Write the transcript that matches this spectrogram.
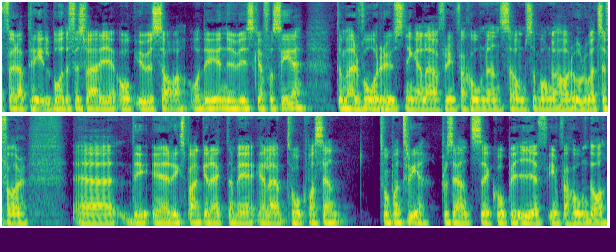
för april, både för Sverige och USA. Och det är nu vi ska få se de här vårrusningarna för inflationen som så många har oroat sig för. Det är, Riksbanken räknar med hela 2,3 procents KPIF-inflation då.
